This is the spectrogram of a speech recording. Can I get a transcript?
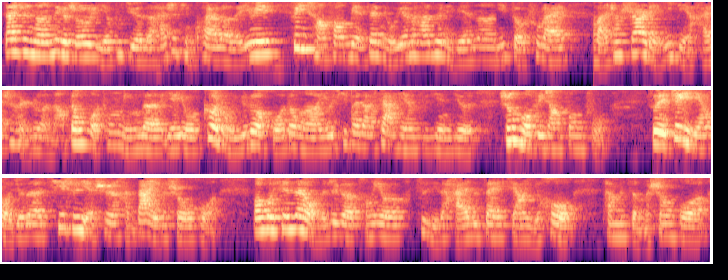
但是呢那个时候也不觉得，还是挺快乐的，因为非常方便。在纽约曼哈顿里边呢，你走出来晚上十二点一点还是很热闹，灯火通明的，也有各种娱乐活动啊。尤其快到夏天附近，就生活非常丰富。所以这一点我觉得其实也是很大一个收获。包括现在我们这个朋友自己的孩子在想以后他们怎么生活。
